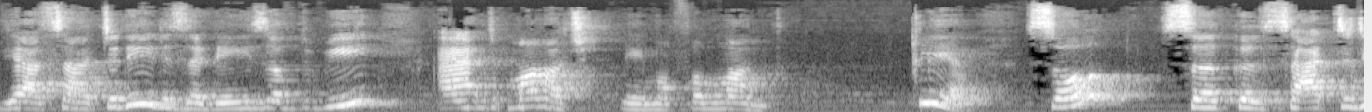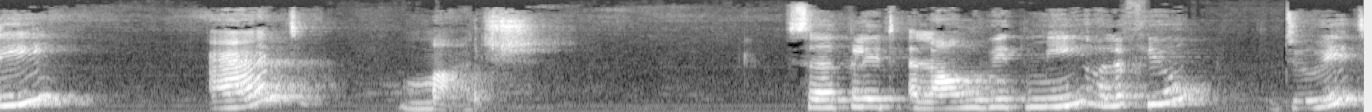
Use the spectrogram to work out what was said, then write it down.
Yeah, Saturday, it is the days of the week. And March, name of a month. Clear? So, circle Saturday and March. Circle it along with me, all of you. Do it.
